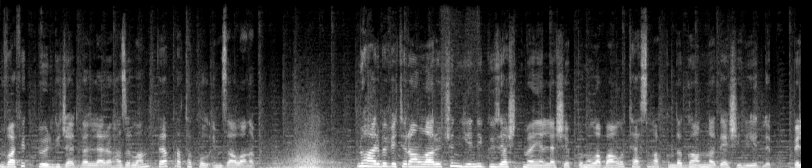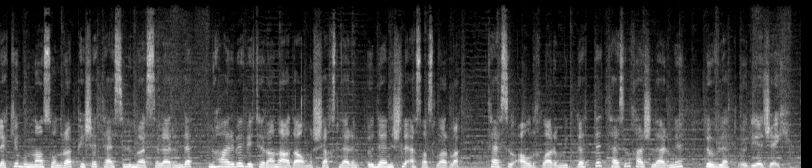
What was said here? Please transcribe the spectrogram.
müvafiq bölgü cədvəlləri hazırlanıb və protokol imzalanıb. Müharibə veteranları üçün yeni güzəşt müəyyənləşib. Bununla bağlı təhsil haqqında qanuna dəyişiklik edilib. Belə ki, bundan sonra peşə təhsili müəssisələrində müharibə veteranı adı almış şəxslərin ödənişli əsaslarla təhsil aldıqları müddətdə təhsil xərclərini dövlət ödəyəcək.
